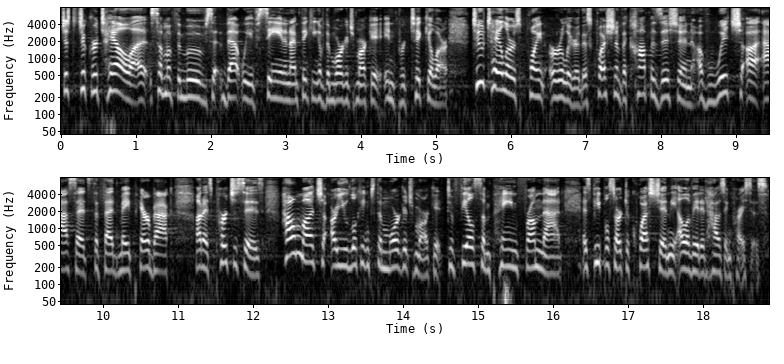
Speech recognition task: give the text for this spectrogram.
just to curtail uh, some of the moves that we've seen. And I'm thinking of the mortgage market in particular. To Taylor's point earlier, this question of the composition of which uh, assets the Fed may pare back on its purchases, how much are you looking the mortgage market to feel some pain from that as people start to question the elevated housing prices?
